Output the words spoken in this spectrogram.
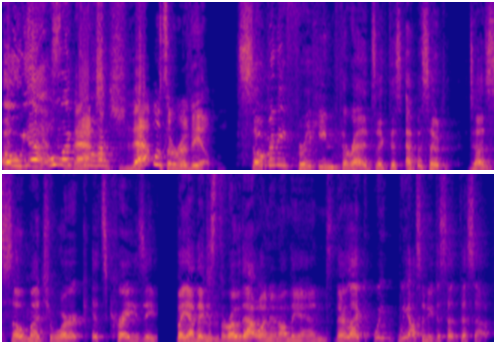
oh yeah! Yes, oh my that, gosh! That was a reveal. So many freaking threads. Like this episode does so much work. It's crazy. But yeah, they just Mhm. throw that one in on the end. They're like, we we also need to set this up.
